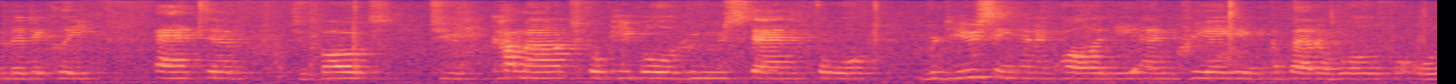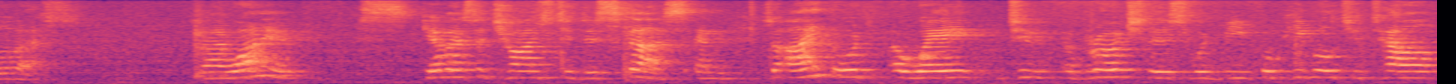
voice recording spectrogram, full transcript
politically active, to vote, to come out for people who stand for reducing inequality and creating a better world for all of us. So I want to give us a chance to discuss. And so I thought a way to approach this would be for people to tell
